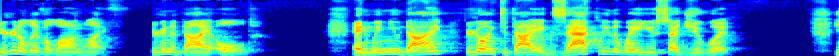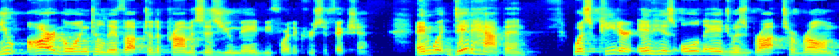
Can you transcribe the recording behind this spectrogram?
you're going to live a long life. You're going to die old. And when you die, you're going to die exactly the way you said you would. You are going to live up to the promises you made before the crucifixion. And what did happen was Peter, in his old age, was brought to Rome.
